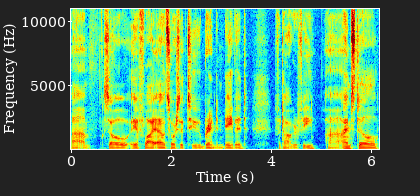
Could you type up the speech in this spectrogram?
Um, so if I outsource it to Brandon David Photography, uh, I'm still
